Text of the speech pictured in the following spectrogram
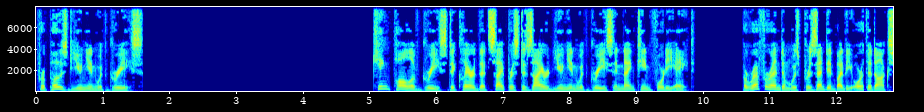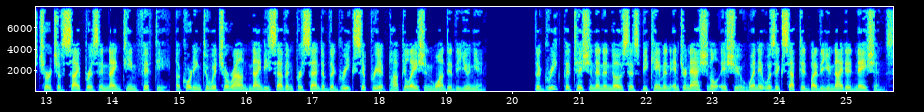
Proposed union with Greece King Paul of Greece declared that Cyprus desired union with Greece in 1948. A referendum was presented by the Orthodox Church of Cyprus in 1950, according to which around 97% of the Greek Cypriot population wanted the union. The Greek petition and enosis became an international issue when it was accepted by the United Nations.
